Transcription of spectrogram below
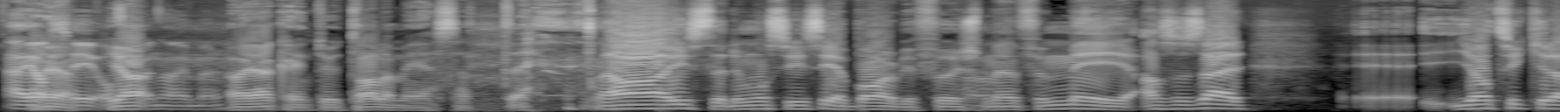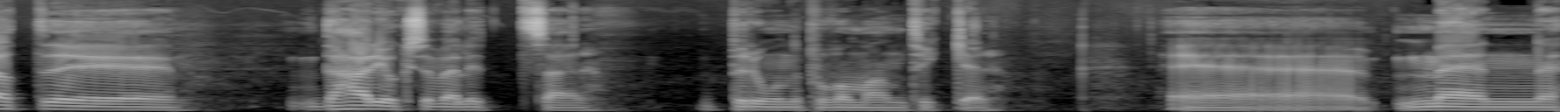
Ja, jag Ja, ja. säger. Oppenheimer. ja, jag kan inte uttala mig så att... eh, Ja just det, du måste ju se Barbie först. Ja. Men för mig, alltså så här, eh, jag tycker att eh, det här är också väldigt så här, beroende på vad man tycker. Eh, men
